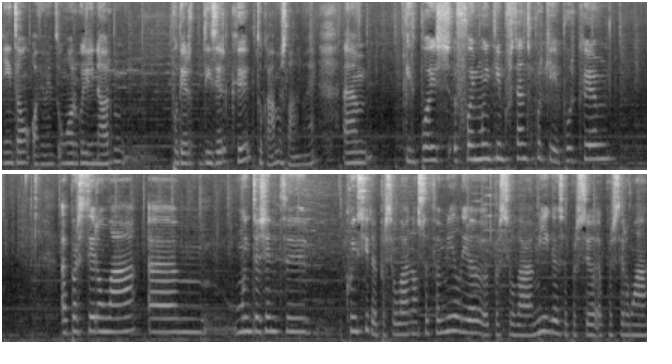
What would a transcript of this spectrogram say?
E então, obviamente, um orgulho enorme poder dizer que tocámos lá, não é? Ahm, e depois foi muito importante porquê? Porque apareceram lá ahm, muita gente conhecida, apareceu lá a nossa família, apareceu lá amigas, apareceu, apareceram lá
